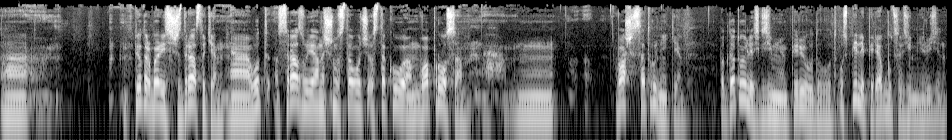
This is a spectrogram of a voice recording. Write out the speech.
А, Петр Борисович, здравствуйте. А, вот сразу я начну с, того, с такого вопроса. Ваши сотрудники подготовились к зимнему периоду? Вот успели переобуться в зимнюю резину?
